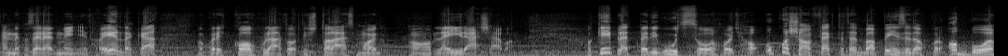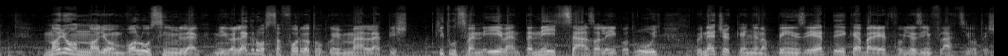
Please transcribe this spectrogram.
ennek az eredményét. Ha érdekel, akkor egy kalkulátort is találsz majd a leírásában. A képlet pedig úgy szól, hogy ha okosan fekteted be a pénzed, akkor abból nagyon-nagyon valószínűleg még a legrosszabb forgatókönyv mellett is ki tudsz venni évente 4%-ot úgy, hogy ne csökkenjen a pénz értéke, beleértve ugye az inflációt is.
